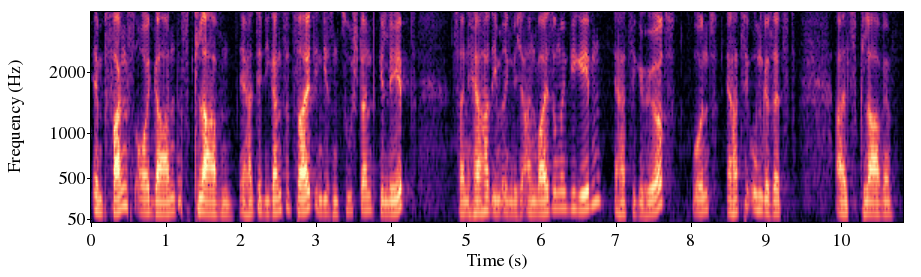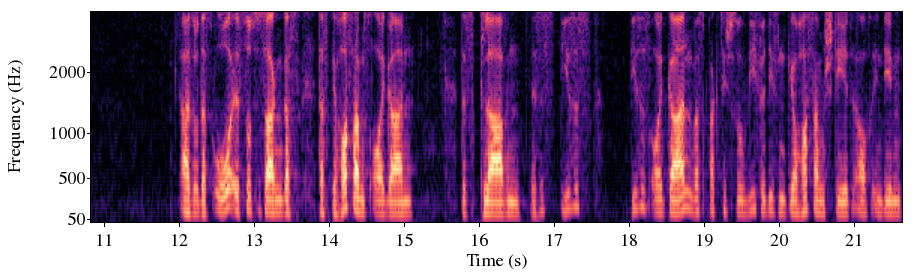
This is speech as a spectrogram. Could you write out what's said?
Empfangsorgan des Sklaven. Er hat ja die ganze Zeit in diesem Zustand gelebt. Sein Herr hat ihm irgendwelche Anweisungen gegeben, er hat sie gehört und er hat sie umgesetzt als Sklave. Also das Ohr ist sozusagen das, das Gehorsamsorgan des Sklaven. Es ist dieses, dieses Organ, was praktisch so wie für diesen Gehorsam steht, auch in dem,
